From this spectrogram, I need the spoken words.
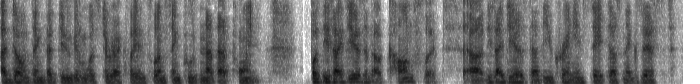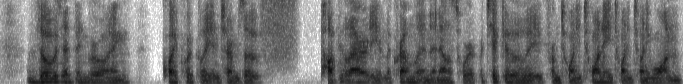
I don't think that Dugin was directly influencing Putin at that point. But these ideas about conflict, uh, these ideas that the Ukrainian state doesn't exist, those had been growing quite quickly in terms of popularity in the Kremlin and elsewhere, particularly from 2020, 2021,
